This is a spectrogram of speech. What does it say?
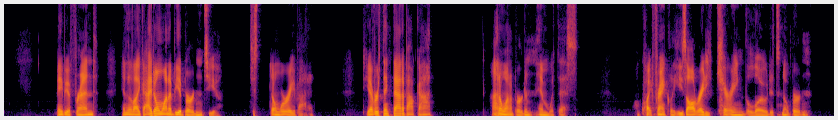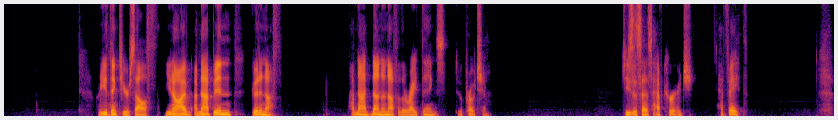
maybe a friend, and they're like, I don't want to be a burden to you. Just don't worry about it. Do you ever think that about God? I don't want to burden him with this. Well, quite frankly, he's already carrying the load, it's no burden. Or do you think to yourself, you know, I've, I've not been good enough, I've not done enough of the right things to approach him? Jesus says, Have courage, have faith.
